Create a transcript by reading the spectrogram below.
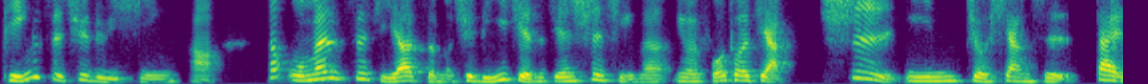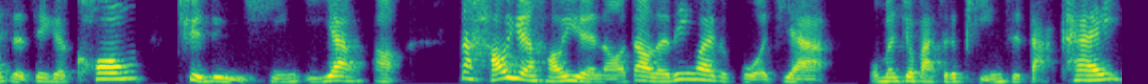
瓶子去旅行啊。那我们自己要怎么去理解这件事情呢？因为佛陀讲，世音就像是带着这个空去旅行一样啊。那好远好远哦，到了另外一个国家，我们就把这个瓶子打开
